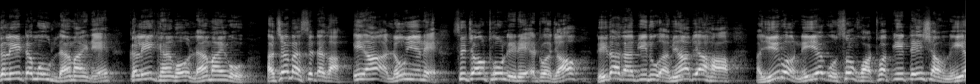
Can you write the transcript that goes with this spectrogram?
ကလေးတမှုလမ်းပိုင်းနဲ့ကလေးဂံကောလမ်းပိုင်းကိုအကြမ်းဖက်စစ်တပ်ကအင်အားအလုံးရင်းနဲ့စစ်ကြောင်းထိုးနေတဲ့အတွက်ကြောင့်ဒေသခံပြည်သူအများအပြားဟာအရေးပေါ်နေရက်ကိုစွန့်ခွာထွက်ပြေးတိမ်းရှောင်နေရ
